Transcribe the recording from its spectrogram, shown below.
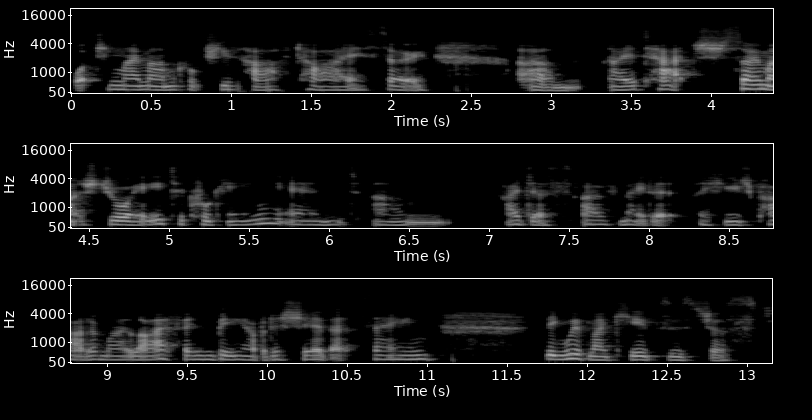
watching my mum cook. She's half Thai, so um, I attach so much joy to cooking, and um, I just I've made it a huge part of my life, and being able to share that same thing with my kids is just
